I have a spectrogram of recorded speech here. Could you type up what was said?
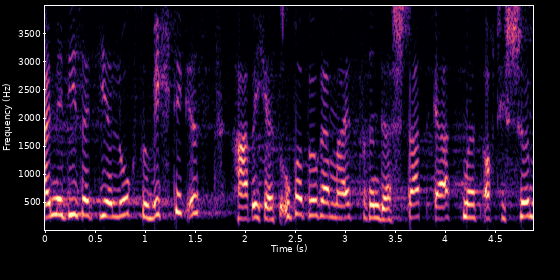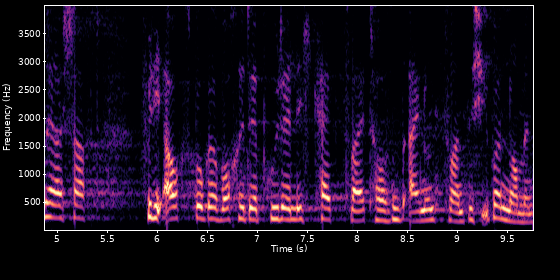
Weil mir dieser Dialog so wichtig ist, habe ich als Oberbürgermeisterin der Stadt erstmals auch die Schirmherrschaft für die Augsburger Woche der Brüderlichkeit 2021 übernommen.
